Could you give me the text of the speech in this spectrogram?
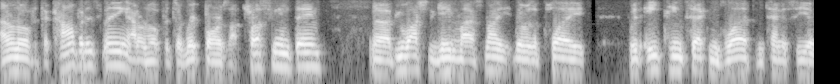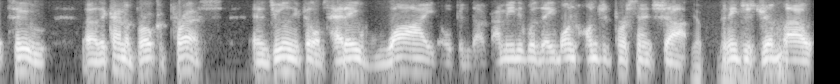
I don't know if it's a confidence thing. I don't know if it's a Rick Barnes not trusting him thing. Uh, if you watched the game last night, there was a play with 18 seconds left and Tennessee up two. Uh, they kind of broke a press, and Julian Phillips had a wide open dunk. I mean, it was a 100% shot, Yep. and he just dribbled out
